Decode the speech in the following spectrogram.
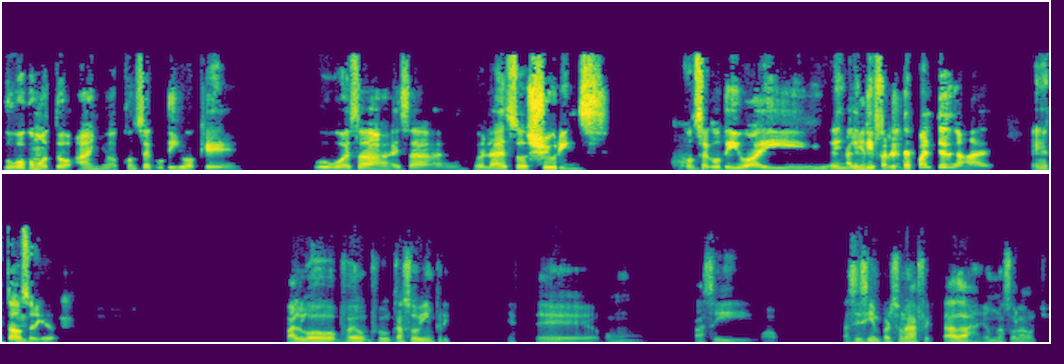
hubo como dos años consecutivos que hubo esa, esa, ¿verdad? Esos shootings consecutivos ahí en, diferentes partes de, en Estados Unidos. Algo, fue, fue un caso bien crítico. Este, con casi, wow, casi 100 personas afectadas en una sola noche.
